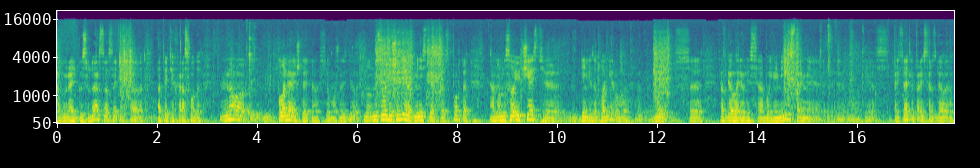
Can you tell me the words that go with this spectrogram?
разгружать государство с этих, э, от этих расходов. Но полагаю, что это все можно сделать. Но на сегодняшний день вот Министерство спорта, оно на свою часть э, деньги запланировало. Мы с, разговаривали с обоими министрами, э, вот я с председателем правительства разговаривал.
